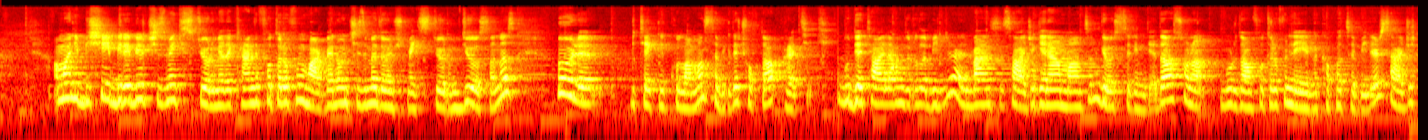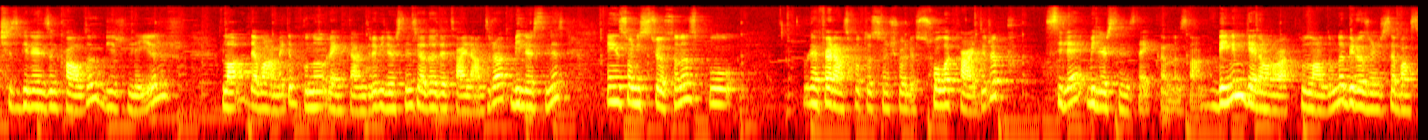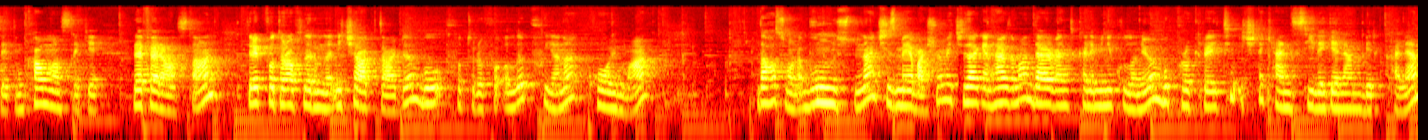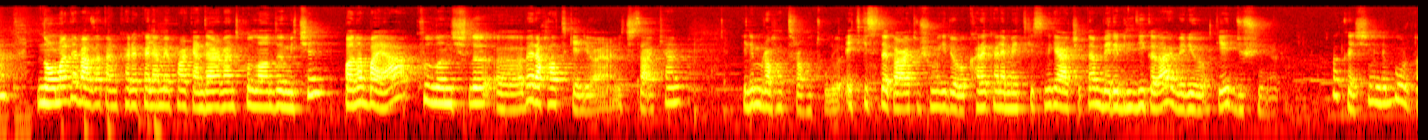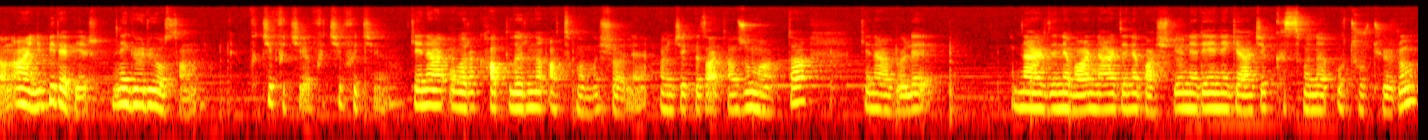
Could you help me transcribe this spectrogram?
Ama hani bir şeyi birebir çizmek istiyorum ya da kendi fotoğrafım var ben onu çizime dönüştürmek istiyorum diyorsanız böyle bir teknik kullanmanız tabii ki de çok daha pratik. Bu detaylandırılabilir. Yani ben size sadece genel mantığını göstereyim diye. Daha sonra buradan fotoğrafın layer'ını kapatabilir. Sadece çizgilerinizin kaldığı bir layer'la devam edip bunu renklendirebilirsiniz ya da detaylandırabilirsiniz. En son istiyorsanız bu referans fotosunu şöyle sola kaydırıp silebilirsiniz de ekranınızdan. Benim genel olarak kullandığımda biraz önce size bahsettiğim Canvas'taki referanstan direkt fotoğraflarımdan içe aktardığım bu fotoğrafı alıp yana koymak. Daha sonra bunun üstünden çizmeye başlıyorum ve çizerken her zaman Derwent kalemini kullanıyorum. Bu Procreate'in içine kendisiyle gelen bir kalem. Normalde ben zaten kara kalem yaparken Derwent kullandığım için bana bayağı kullanışlı e, ve rahat geliyor yani çizerken. Elim rahat rahat oluyor. Etkisi de gayet hoşuma gidiyor. Bu kara kalem etkisini gerçekten verebildiği kadar veriyor diye düşünüyorum. Bakın şimdi buradan aynı birebir ne görüyorsam fıçı fıçı fıçı fıçı genel olarak hatlarını atmamı şöyle öncelikle zaten zoom out'ta genel böyle nerede ne var, nerede ne başlıyor, nereye ne gelecek kısmını oturtuyorum.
